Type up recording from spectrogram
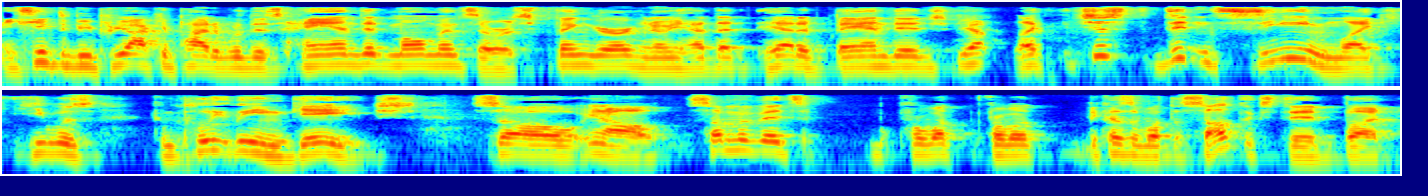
he seemed to be preoccupied with his hand at moments or his finger. You know, he had that he had a bandage. Yep. Like it just didn't seem like he was completely engaged. So, you know, some of it's for what for what because of what the Celtics did, but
